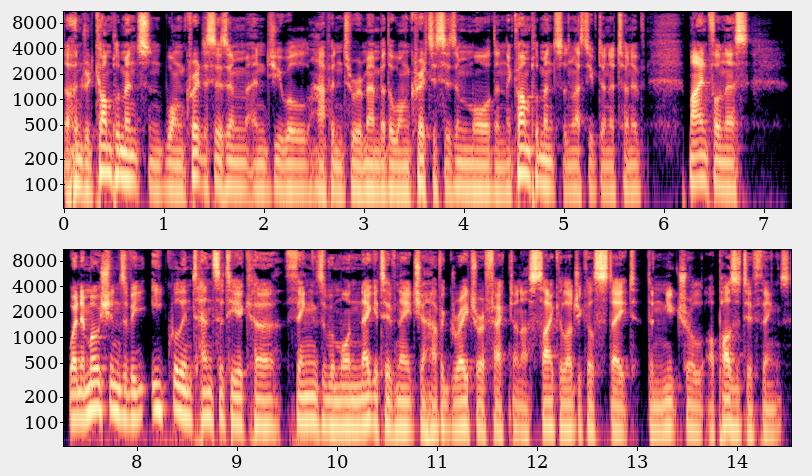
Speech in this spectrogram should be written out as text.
100 compliments and one criticism, and you will happen to remember the one criticism more than the compliments unless you've done a ton of mindfulness. When emotions of equal intensity occur, things of a more negative nature have a greater effect on our psychological state than neutral or positive things.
